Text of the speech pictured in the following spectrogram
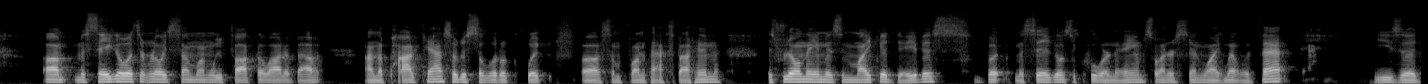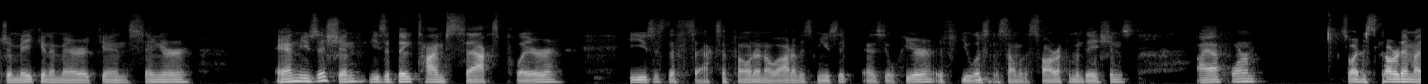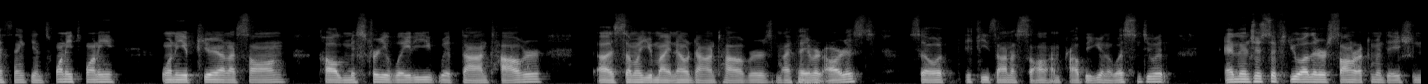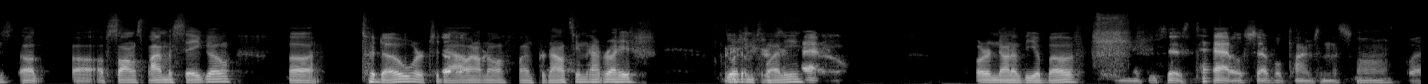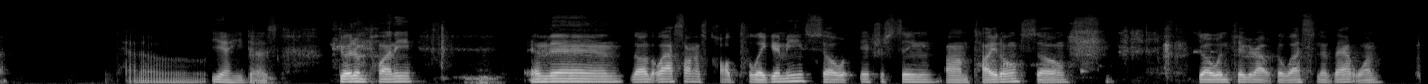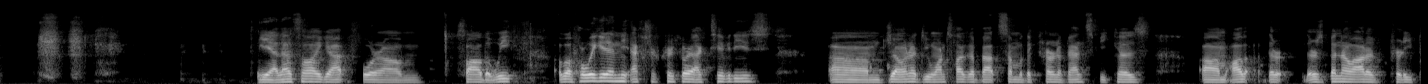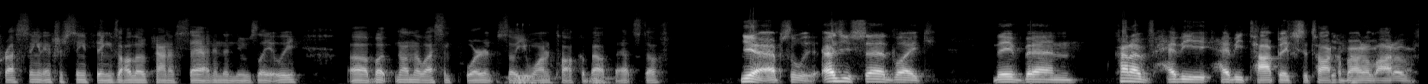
Um, Masego isn't really someone we've talked a lot about on the podcast. So just a little quick, uh, some fun facts about him. His real name is Micah Davis, but Masego is a cooler name, so I understand why he went with that. He's a Jamaican American singer and musician. He's a big time sax player. He uses the saxophone in a lot of his music, as you'll hear if you listen to some of the song recommendations I have for him. So I discovered him, I think, in 2020 when he appeared on a song called Mystery Lady with Don Toliver. Uh, some of you might know Don Toliver is my favorite artist. So if, if he's on a song, I'm probably going to listen to it. And then just a few other song recommendations uh, uh, of songs by Masego. Uh, Tado or Tadao, I don't know if I'm pronouncing that right. Good and plenty. Or none of the above. He says Tato several times in the song, but Tato. Yeah, he does. Good and plenty. And then the, last song is called Polygamy. So interesting um, title. So go and figure out the lesson of that one. Yeah, that's all I got for um song of the week. Uh, before we get in the extracurricular activities, um, Jonah, do you want to talk about some of the current events because um all, there there's been a lot of pretty pressing and interesting things, although kind of sad in the news lately, uh, but nonetheless important. So you want to talk about that stuff? Yeah, absolutely. As you said, like they've been kind of heavy, heavy topics to talk Yeah. about. A lot of,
